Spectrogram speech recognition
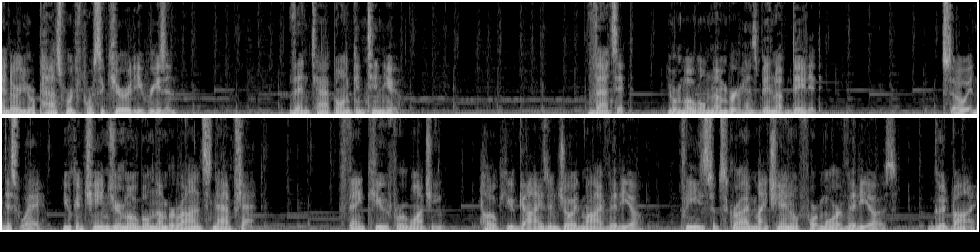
Enter your password for security reason. Then tap on Continue. That's it. Your mobile number has been updated. So in this way, you can change your mobile number on Snapchat. Thank you for watching. Hope you guys enjoyed my video. Please subscribe my channel for more videos. Goodbye.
